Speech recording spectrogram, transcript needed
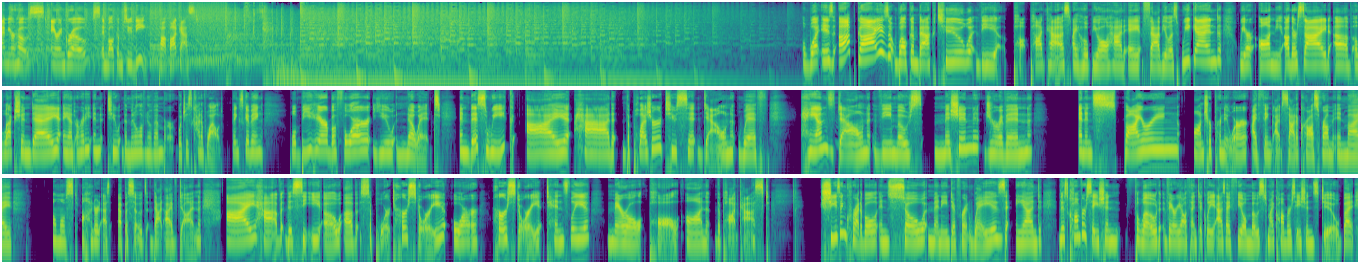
I'm your host, Erin Groves, and welcome to the Pop Podcast. What is up, guys? Welcome back to the Pop Podcast. I hope you all had a fabulous weekend. We are on the other side of Election Day and already into the middle of November, which is kind of wild. Thanksgiving will be here before you know it. And this week, I had the pleasure to sit down with hands down the most mission driven and inspiring entrepreneur I think I've sat across from in my almost 100 episodes that I've done. I have the CEO of Support Her Story or Her Story, Tinsley Merrill Paul, on the podcast. She's incredible in so many different ways. And this conversation flowed very authentically, as I feel most my conversations do. But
